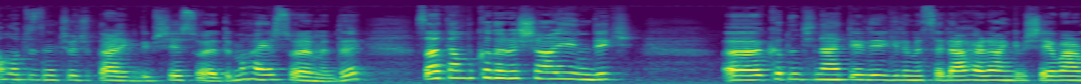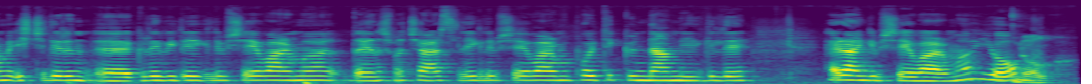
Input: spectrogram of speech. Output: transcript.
Ama otizmli çocuklarla ilgili bir şey söyledi mi? Hayır söylemedi. Zaten bu kadar aşağı indik. Ee, Kadın cinayetleriyle ilgili mesela herhangi bir şey var mı? İşçilerin e, greviyle ilgili bir şey var mı? Dayanışma çağrısıyla ilgili bir şey var mı? Politik gündemle ilgili herhangi bir şey var mı? Yok. Yok.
